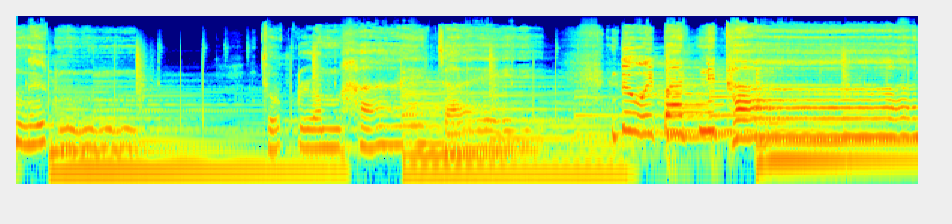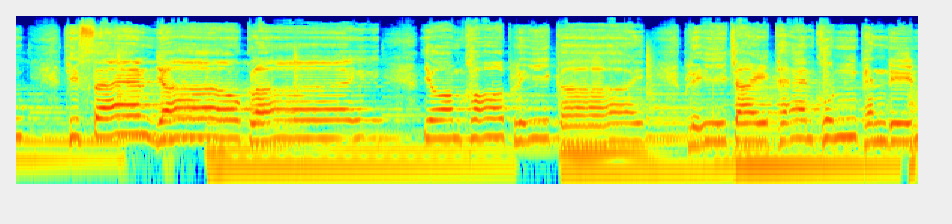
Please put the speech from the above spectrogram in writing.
ำนึก ทุกลมหายใจ ด้วยปณิธาน ที่แสนยาวไกล ยอมขอพลีกาย พลีใจแทนคุณแผ่นดิน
